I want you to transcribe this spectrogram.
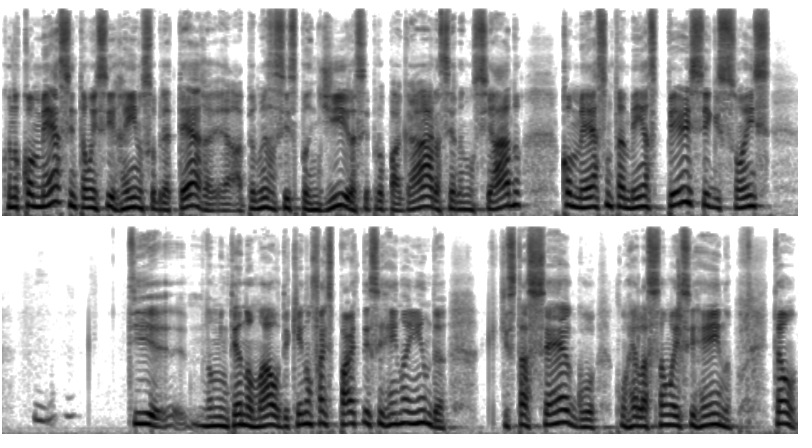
Quando começa então esse reino sobre a terra, é, a, pelo menos a se expandir, a se propagar, a ser anunciado, começam também as perseguições de, não me entendam mal, de quem não faz parte desse reino ainda, que está cego com relação a esse reino. Então,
